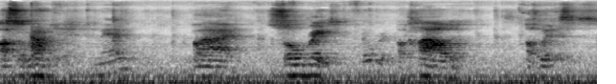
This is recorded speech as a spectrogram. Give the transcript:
are surrounded Amen. by so great a cloud of witnesses.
